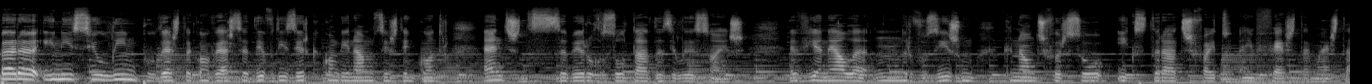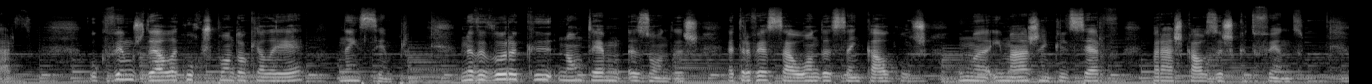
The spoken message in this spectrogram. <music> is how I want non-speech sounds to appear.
Para início limpo desta conversa, devo dizer que combinámos este encontro antes de se saber o resultado das eleições. Havia nela um nervosismo que não disfarçou e que se terá desfeito em festa mais tarde. O que vemos dela corresponde ao que ela é, nem sempre. Nadadora que não teme as ondas, atravessa a onda sem cálculos, uma imagem que lhe serve para as causas que defende.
